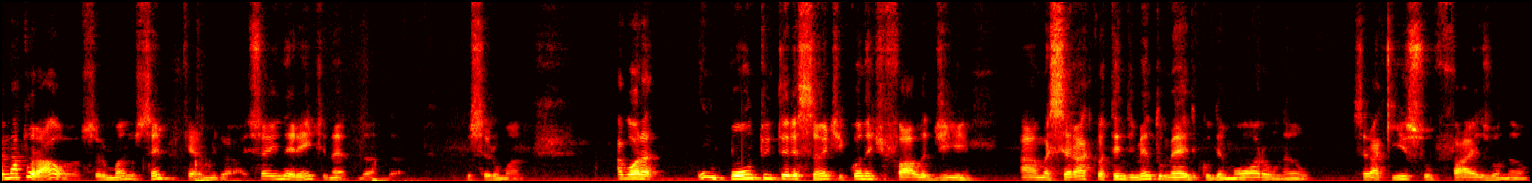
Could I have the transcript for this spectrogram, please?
é natural, o ser humano sempre quer melhorar, isso é inerente né, da, da do ser humano. Agora, um ponto interessante quando a gente fala de ah, mas será que o atendimento médico demora ou não? Será que isso faz ou não?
